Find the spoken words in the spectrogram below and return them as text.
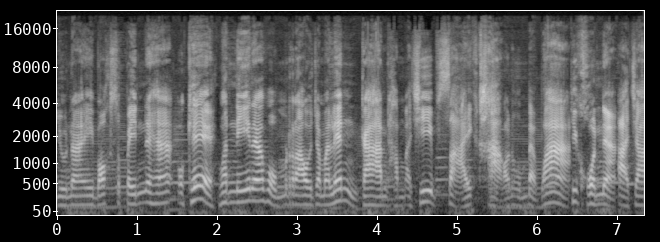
อยู่ในบ็อกสปินนะฮะโอเค วันนี้นะครับผมเราจะมาเล่นการทำอาชีพสายข่าวนะผมแบบว่าที่คนเนี่ยอาจจะ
